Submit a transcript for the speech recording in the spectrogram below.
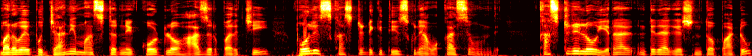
మరోవైపు జానీ మాస్టర్ని కోర్టులో హాజరుపరిచి పోలీస్ కస్టడీకి తీసుకునే అవకాశం ఉంది. కస్టడీలో ఇరా- ఇంటరాగేషన్తో పాటు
